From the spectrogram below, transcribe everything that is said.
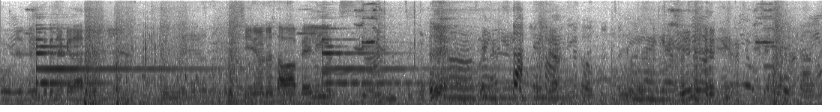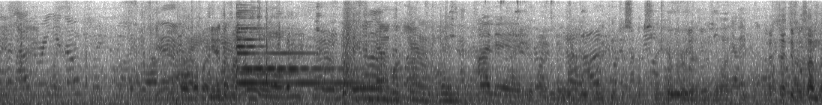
Obviamente tenía que dar Si no, no estaba feliz. Oh, thank you. Thank you. Dijo. I'm gonna get ¿Tiene tu hermano? I'm gonna walk down. Ale. We could just stay here for a minute. There's a lot of people. Yo estoy posando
